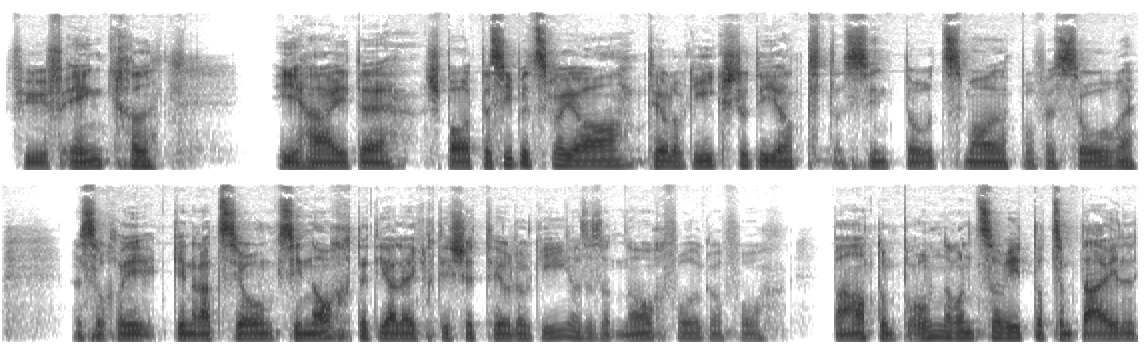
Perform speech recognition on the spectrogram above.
fünf Enkel. Ich habe in den späten 70er Jahren Theologie studiert. Das sind dort mal Professoren, so ein bisschen Generation nach der dialektischen Theologie, also so die Nachfolger von Barth und Brunner und so weiter, zum Teil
